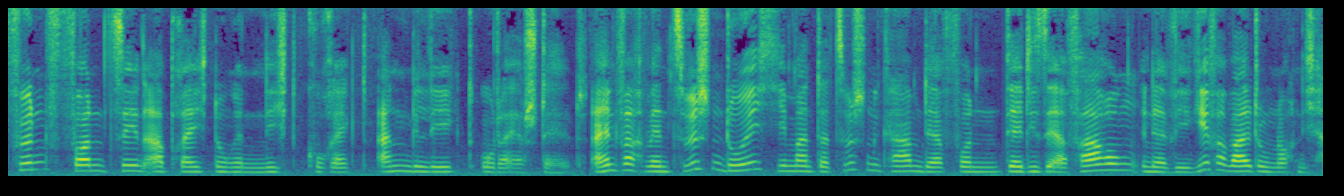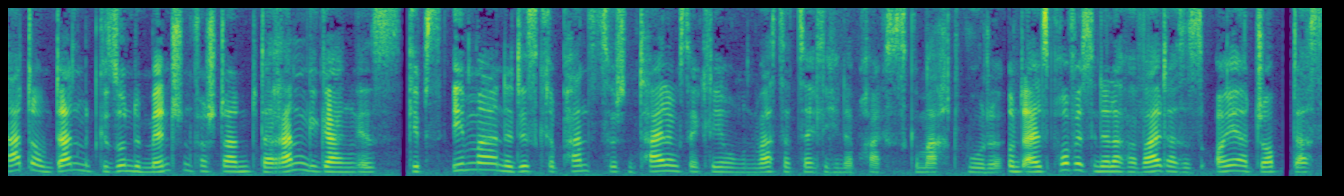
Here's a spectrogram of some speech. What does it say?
fünf von zehn Abrechnungen nicht korrekt angelegt oder erstellt. Einfach wenn zwischendurch jemand dazwischen kam, der von der diese Erfahrung in der WG-Verwaltung noch nicht hatte und dann mit gesundem Menschenverstand daran gegangen ist, gibt es immer eine Diskrepanz zwischen Teilungserklärungen und was tatsächlich in der Praxis gemacht wurde. Und als professioneller Verwalter ist es euer Job, das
